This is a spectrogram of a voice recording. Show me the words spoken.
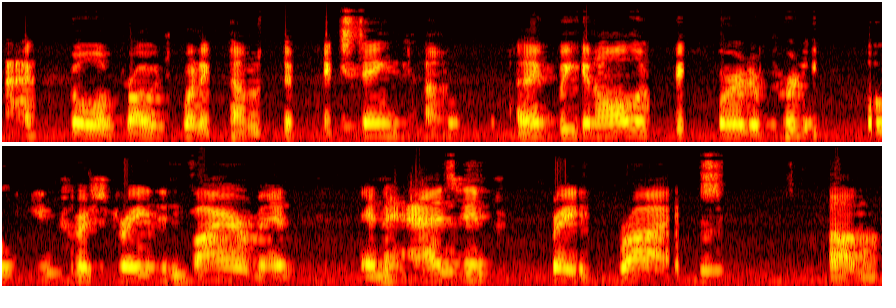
tactical approach when it comes to fixed income. I think we can all agree we're at a pretty low interest rate environment and as interest rates rise, um,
